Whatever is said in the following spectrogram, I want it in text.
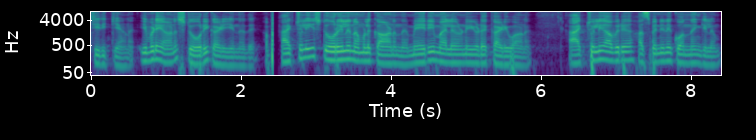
ചിരിക്കുകയാണ്. ഇവിടെയാണ് സ്റ്റോറി കഴിയുന്നത്. ആക്ച്വലി ഈ സ്റ്റോറിയിൽ നമ്മൾ കാണുന്നത് മേരി മലോണിയുടെ കഴിവാണ്. ആക്ച്വലി അവർ ഹസ്ബൻഡിനെ കൊന്നെങ്കിലും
